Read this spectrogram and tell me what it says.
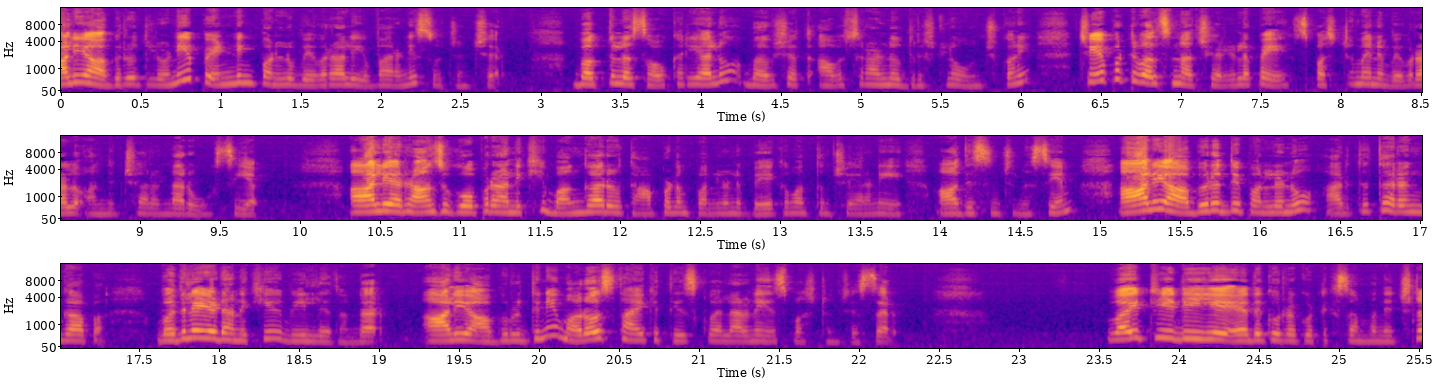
ఆలయ అభివృద్ధిలోని పెండింగ్ పనులు వివరాలు ఇవ్వాలని సూచించారు. భక్తుల సౌకర్యాలు భవిష్యత్ అవసరాలను దృష్టిలో ఉంచుకొని చేపట్టవలసిన చర్యలపై స్పష్టమైన వివరాలు అందించాలన్నారు సీఎం. ఆలయ రాజగోపురానికి బంగారు తాపడం పనులను వేగవంతం చేయాలని ఆదేశించిన సీఎం ఆలయ అభివృద్ధి పనులను అర్ధతరంగా వదిలేయడానికి వీల్లేదన్నారు. ఆలయ అభివృద్ధిని మరో స్థాయికి తీసుకువెళ్ళాలని స్పష్టం చేశారు. వైటీడీఏ ఎదగుర్రగుట్టకు సంబంధించిన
